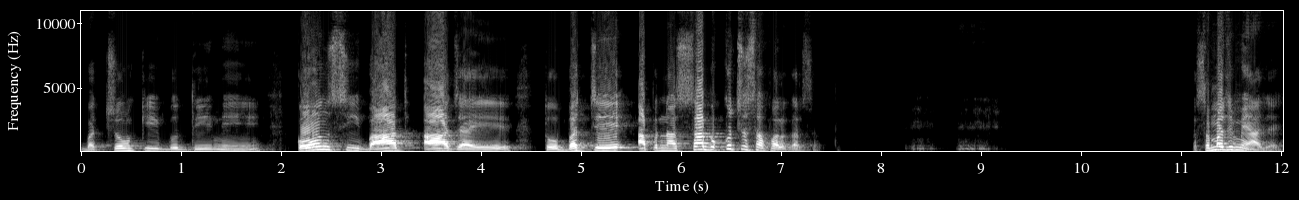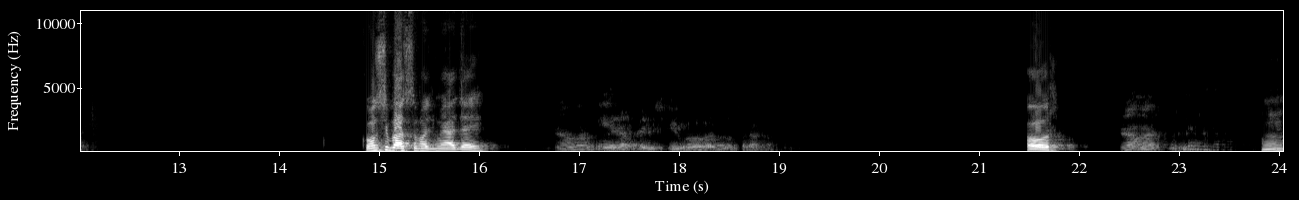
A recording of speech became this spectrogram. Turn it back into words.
बच्चों की बुद्धि में कौन सी बात आ जाए तो बच्चे अपना सब कुछ सफल कर सकते समझ में आ जाए। कौन सी बात समझ में आ जाए? और हम्म?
